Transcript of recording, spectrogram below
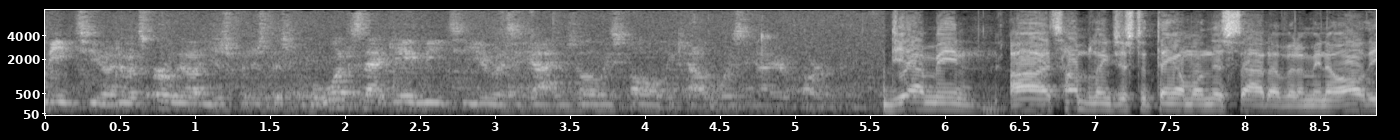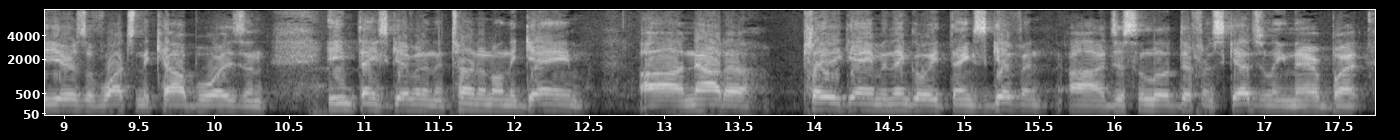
mean to you? I know it's early on, you just finished this one, but what does that game mean to you as a guy who's always followed the Cowboys and now you're part of it? Yeah, I mean, uh, it's humbling just to think I'm on this side of it. I mean, all the years of watching the Cowboys and eating Thanksgiving and then turning on the game, uh, now to play the game and then go eat Thanksgiving, uh, just a little different scheduling there. But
